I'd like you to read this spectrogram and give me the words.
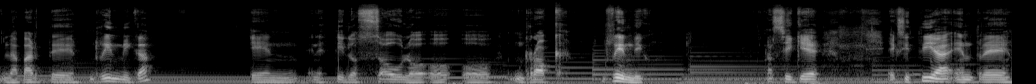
la parte rítmica en, estilo soul o, rock rítmico. Así que existía entre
